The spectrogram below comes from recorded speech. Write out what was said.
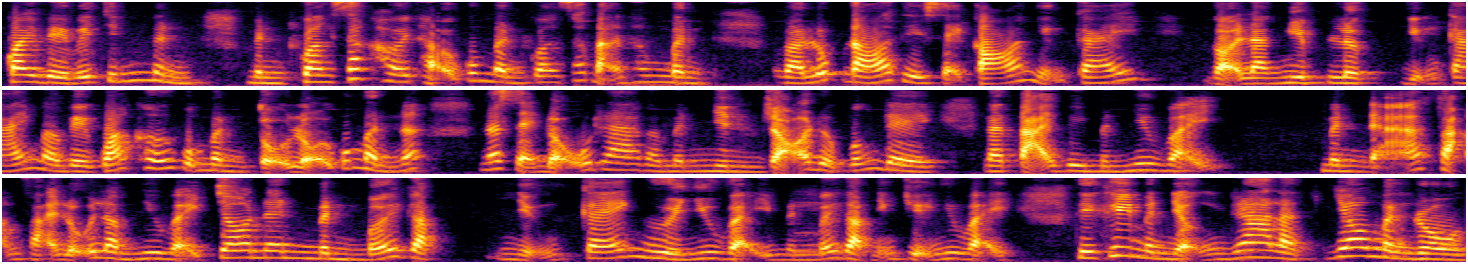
quay về với chính mình mình quan sát hơi thở của mình quan sát bản thân mình. Và lúc đó thì sẽ có những cái gọi là nghiệp lực những cái mà về quá khứ của mình tội lỗi của mình á nó sẽ đổ ra và mình nhìn rõ được vấn đề là tại vì mình như vậy mình đã phạm phải lỗi lầm như vậy cho nên mình mới gặp những cái người như vậy mình mới gặp những chuyện như vậy. Thì khi mình nhận ra là do mình rồi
